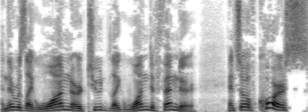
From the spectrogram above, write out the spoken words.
and there was like one or two like one defender And so, of course,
